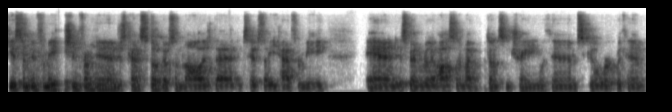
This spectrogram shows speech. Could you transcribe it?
get some information from him, just kind of soak up some knowledge that and tips that he had for me. And it's been really awesome. I've done some training with him, skill work with him.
